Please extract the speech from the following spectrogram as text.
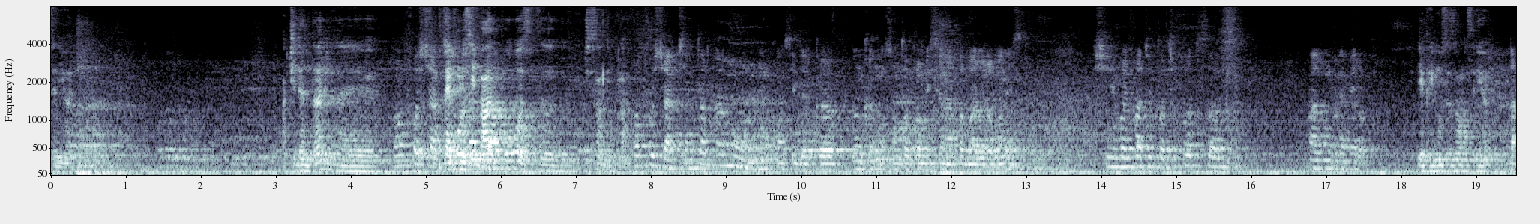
seniori? Accidentările? Au fost și Te-ai folosit la accidentări, dar- post? Ce s-a întâmplat? Au fost și accentări, dar nu, nu consider că încă nu sunt o promisiune a fotbalului românesc. și voi face tot ce pot să ajung în NBA. E primul sezon la senior? Da.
